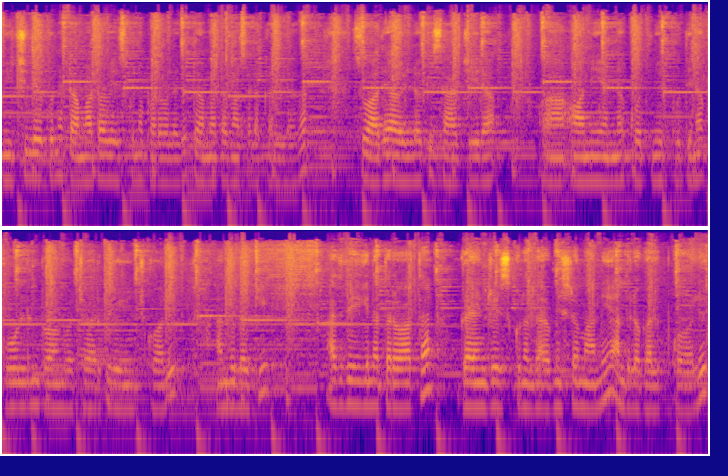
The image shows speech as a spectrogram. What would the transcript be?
మిర్చి లేకుండా టమాటా వేసుకున్న పర్వాలేదు. టమాటా మసాలా కర్రీలాగా సో అదే ఆయిల్లోకి సాజీరా ఆనియన్ కొత్తిమీర పుదీనా గోల్డెన్ బ్రౌన్ వచ్చే వరకు వేయించుకోవాలి. అందులోకి అది వేగిన తర్వాత గ్రైండ్ చేసుకున్న దా- మిశ్రమాన్ని అందులో కలుపుకోవాలి.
